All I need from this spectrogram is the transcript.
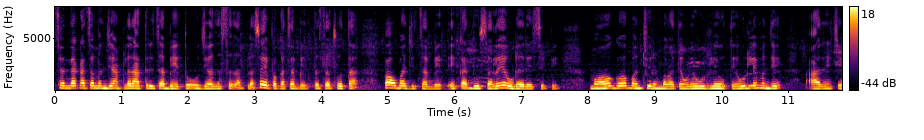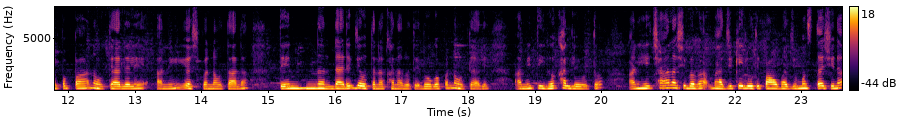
संध्याकाळचा म्हणजे आपला रात्रीचा बेत हो जे जसं आपला स्वयंपाकाचा बेत तसाच होता पावभाजीचा बेत. एकाच दिवसाला एवढ्या रेसिपी मग मंचुरियन बघा तेवढे उरले होते. उरले म्हणजे आर्यचे पप्पा नव्हते आलेले आणि यश पण नव्हता आला. ते न डायरेक्ट जेवताना खाणार होते. दोघं पण नव्हते आले. आम्ही तिघं खाल्ले होतं. आणि हे छान अशी बघा भाजी केली होती पावभाजी. मस्त अशी ना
